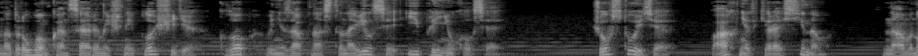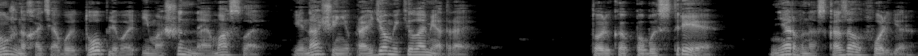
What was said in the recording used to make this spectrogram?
На другом конце рыночной площади Клоп внезапно остановился и принюхался. «Чувствуете? Пахнет керосином. Нам нужно хотя бы топливо и машинное масло, иначе не пройдем и километра». «Только побыстрее», – нервно сказал Фольгер.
